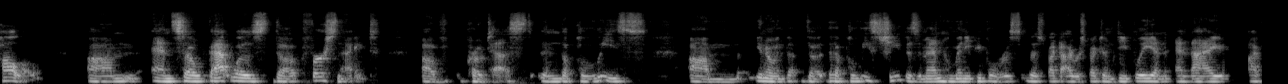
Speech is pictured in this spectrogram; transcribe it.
hollow. Um, and so that was the first night of protest. And the police, um, you know, the, the, the, police chief is a man who many people respect. I respect him deeply. And, and I, I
